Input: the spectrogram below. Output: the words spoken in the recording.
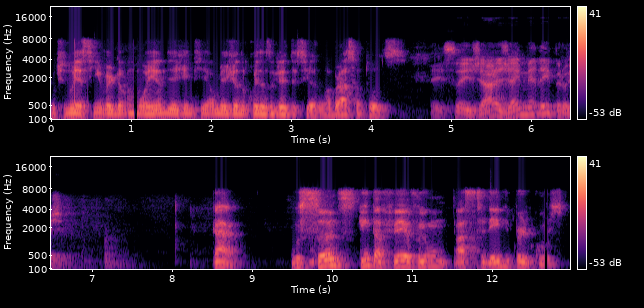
Continue assim, o Verdão moendo e a gente almejando coisas grandes esse ano. Um abraço a todos. É isso aí. Já, já emenda aí, Peruxa. Cara, o Santos, quinta-feira, foi um acidente de percurso.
